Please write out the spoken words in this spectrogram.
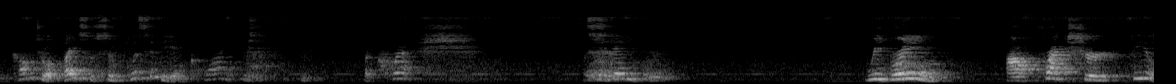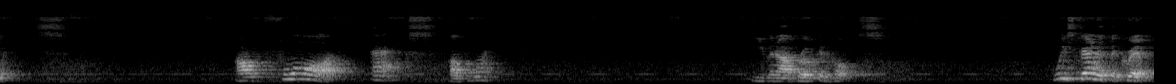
We come to a place of simplicity and quiet, a creche, a stable. We bring our fractured feelings, our flawed acts of life, even our broken hopes. We stand at the crib,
